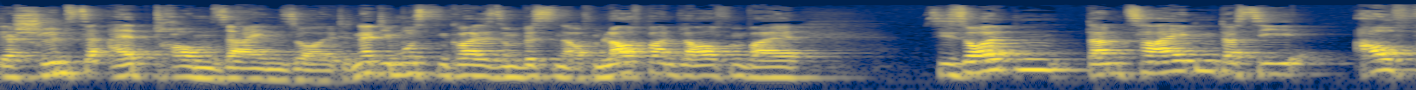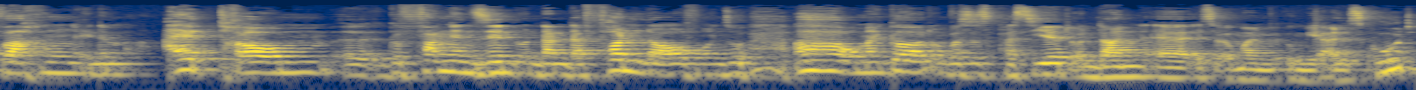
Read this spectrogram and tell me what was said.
der schlimmste Albtraum sein sollte. Ne, die mussten quasi so ein bisschen auf dem Laufband laufen, weil sie sollten dann zeigen, dass sie aufwachen, in einem Albtraum äh, gefangen sind und dann davonlaufen und so, ah, oh mein Gott, und was ist passiert? Und dann äh, ist irgendwann irgendwie alles gut.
